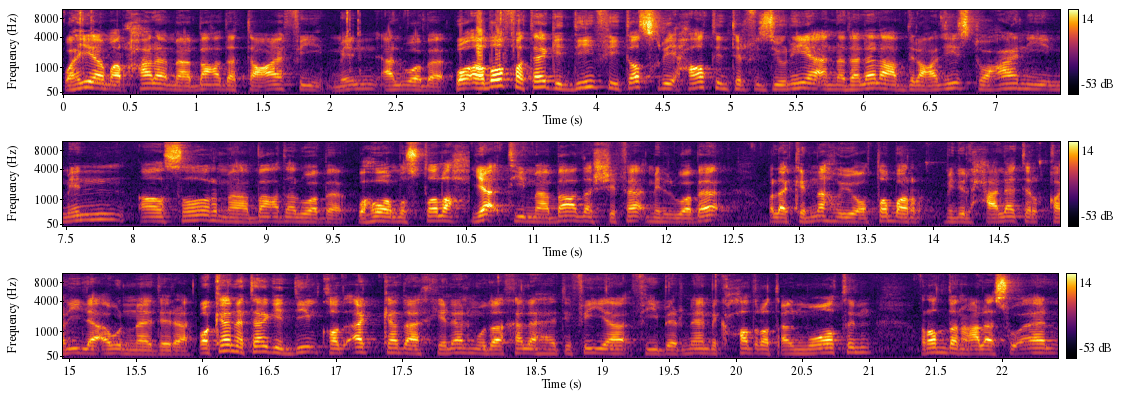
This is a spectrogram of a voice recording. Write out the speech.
وهي مرحلة ما بعد التعافي من الوباء. وأضاف تاج الدين في تصريحات تلفزيونية أن دلال عبد العزيز تعاني من آثار ما بعد الوباء وهو مصطلح يأتي ما بعد الشفاء من الوباء ولكنه يعتبر من الحالات القليلة أو النادرة. وكان تاج الدين قد أكد خلال مداخلة هاتفية في برنامج حضرة المواطن ردا على سؤال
